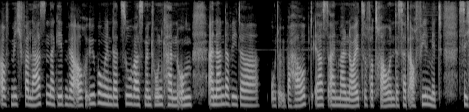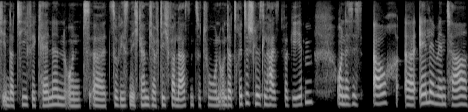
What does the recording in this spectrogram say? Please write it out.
auf mich verlassen. Da geben wir auch Übungen dazu, was man tun kann, um einander wieder oder überhaupt erst einmal neu zu vertrauen. Das hat auch viel mit sich in der Tiefe kennen und äh, zu wissen, ich kann mich auf dich verlassen zu tun. Und der dritte Schlüssel heißt vergeben. Und das ist auch äh, elementar,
